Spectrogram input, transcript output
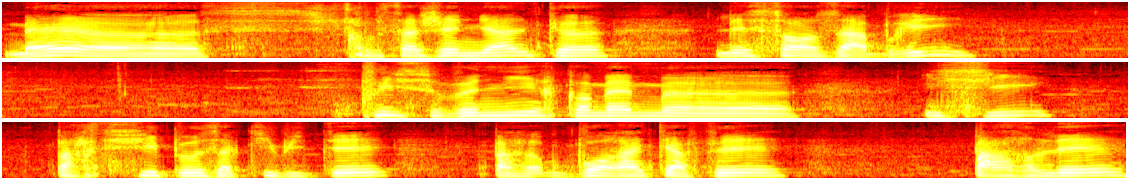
Mais euh, je trouve ça génial que les sans-abri puissent venir quand même euh, ici, participer aux activités, boire un café, parler.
